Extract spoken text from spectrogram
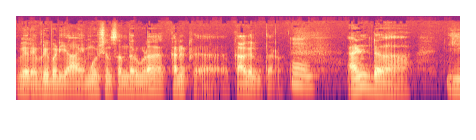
వేర్ ఎవ్రీబడి ఆ ఎమోషన్స్ అందరూ కూడా కనెక్ట్ కాగలుగుతారు. అండ్ ఈ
